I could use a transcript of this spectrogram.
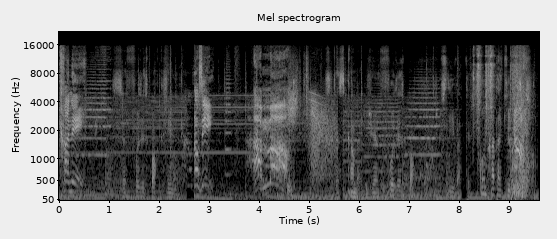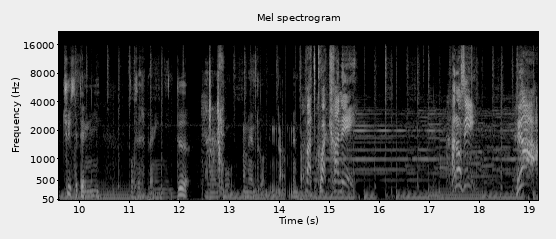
crâner. Ce faux espoir que j'ai mis. Allons-y. À mort. C'est un scandale, j'ai un faux espoir. Je me suis dit, il va peut-être contre-attaquer, je tue cet ennemi. Comme ça je peux en éliminer deux. En un coup, en un tour. Pas. De quoi crâner Allons-y Ah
